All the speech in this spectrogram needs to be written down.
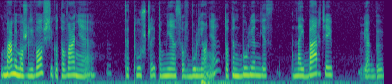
mamy możliwości gotowania te tłuszcze i to mięso w bulionie, to ten bulion jest najbardziej jakby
